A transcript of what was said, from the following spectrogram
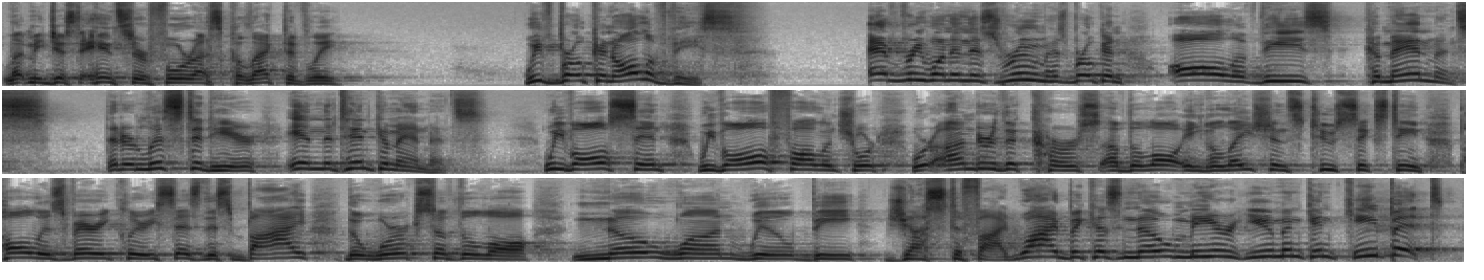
let me just answer for us collectively. We've broken all of these. Everyone in this room has broken all of these commandments that are listed here in the Ten Commandments. We've all sinned, we've all fallen short. We're under the curse of the law. In Galatians 2:16, Paul is very clear. He says this, by the works of the law, no one will be justified. Why? Because no mere human can keep it.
